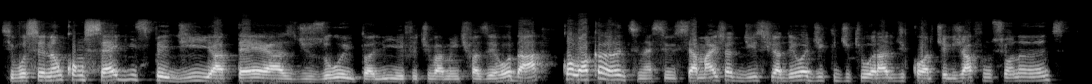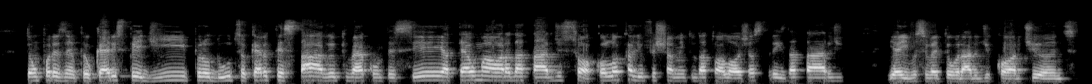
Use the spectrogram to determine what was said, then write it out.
Se você não consegue expedir até as 18 ali, efetivamente fazer rodar, coloca antes, né? Se, se a mais já disse, já deu a dica de que o horário de corte ele já funciona antes. Então, por exemplo, eu quero expedir produtos, eu quero testar, ver o que vai acontecer até uma hora da tarde só. Coloca ali o fechamento da tua loja às três da tarde e aí você vai ter o horário de corte antes.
